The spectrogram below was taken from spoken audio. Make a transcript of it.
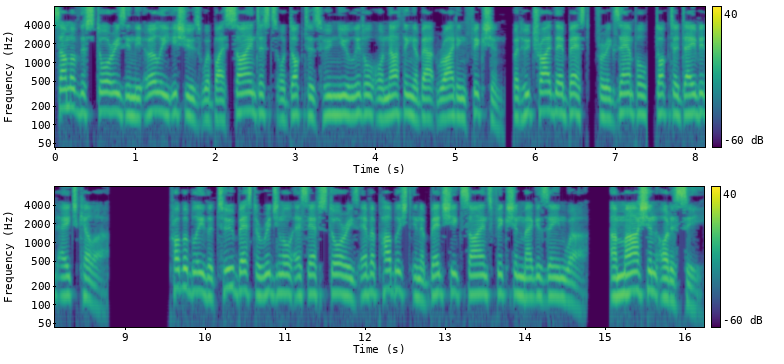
Some of the stories in the early issues were by scientists or doctors who knew little or nothing about writing fiction, but who tried their best, for example, Dr. David H. Keller. Probably the two best original SF stories ever published in a bedsheet science fiction magazine were, A Martian Odyssey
